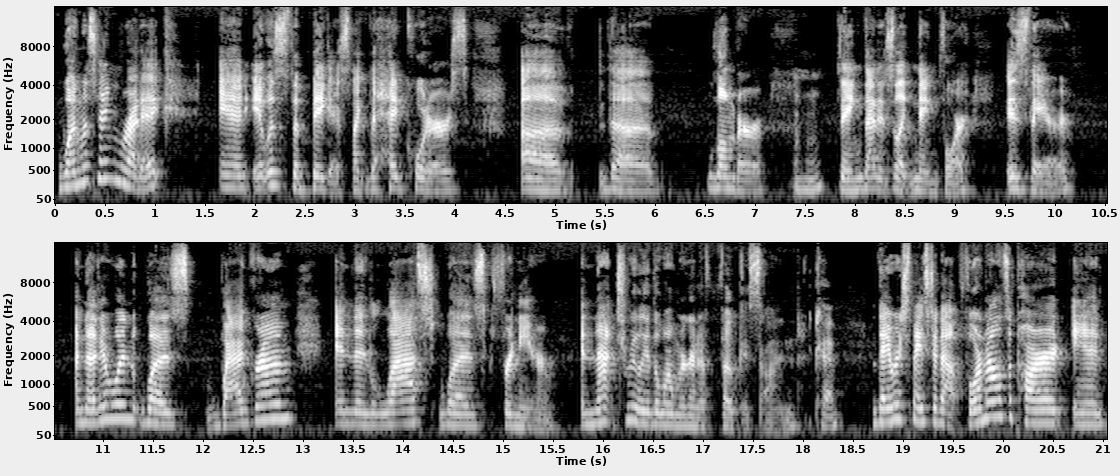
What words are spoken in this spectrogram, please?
One was named Ruddock, and it was the biggest, like the headquarters of the lumber Mm-hmm. thing that it's like named for is there. Another one was Wagram, and then last was Frenier. And that's really the one we're going to focus on. Okay. They were spaced about four miles apart, and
